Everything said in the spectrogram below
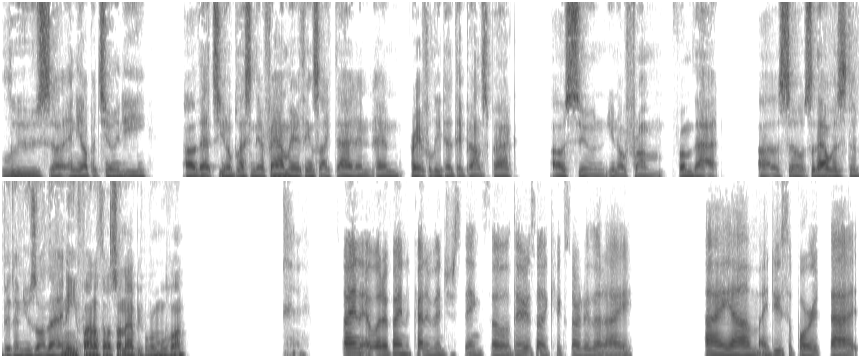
lose uh, any opportunity uh, that's you know blessing their family or things like that, and and prayerfully that they bounce back uh, soon, you know, from from that. Uh, so so that was the bit of news on that. Any final thoughts on that before we move on? find what I find kind of interesting. So there's a Kickstarter that I I um I do support that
